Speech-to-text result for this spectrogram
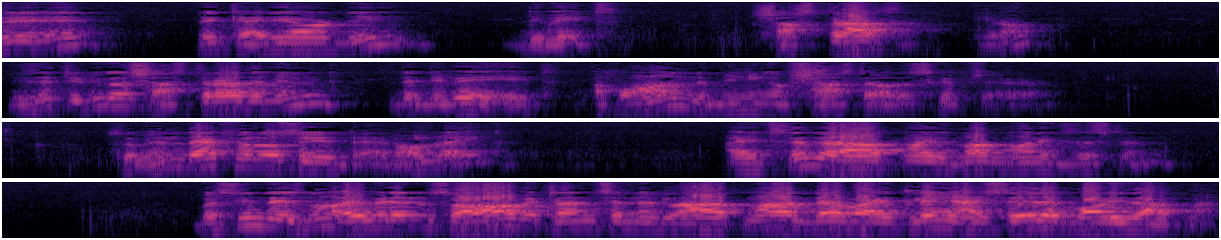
they they carry out the debate. Shastrartha, you know. This is a typical Shastrartha means the debate upon the meaning of Shastra or the scripture. So when that fellow said that, alright, I accept that Atma is not non-existent, but since there is no evidence of a transcendental Atma, therefore I claim, I say that body is Atma.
